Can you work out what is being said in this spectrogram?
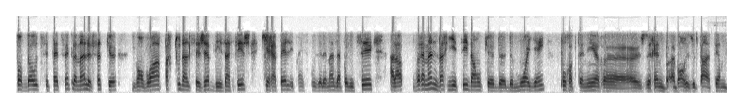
Pour d'autres, c'est peut-être simplement le fait qu'ils vont voir partout dans le cégep des affiches qui rappellent les principaux éléments de la politique. Alors, vraiment une variété donc de, de moyens pour obtenir, euh, je dirais, un bon résultat en termes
